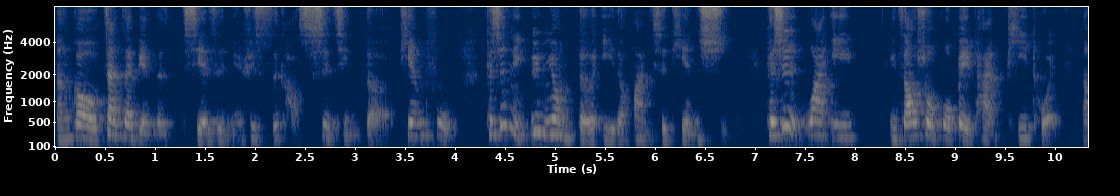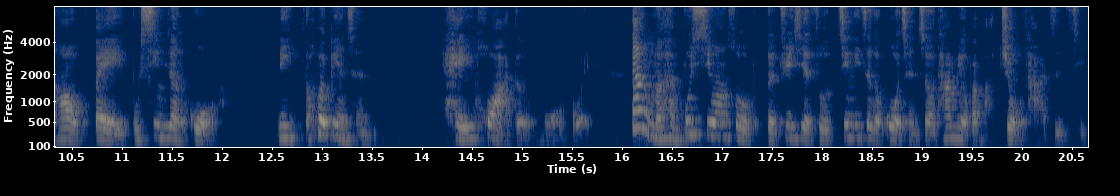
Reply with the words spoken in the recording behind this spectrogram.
能够站在别人的鞋子里面去思考事情的天赋。可是你运用得宜的话，你是天使。可是万一你遭受过背叛、劈腿，然后被不信任过。你会变成黑化的魔鬼，但我们很不希望所有的巨蟹座经历这个过程之后，他没有办法救他自己。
